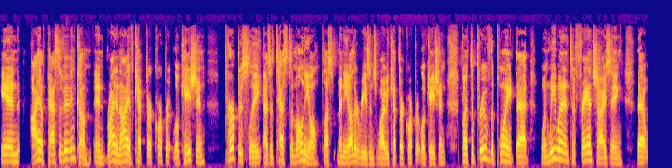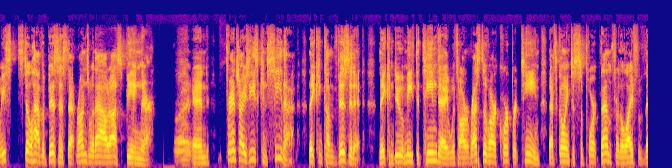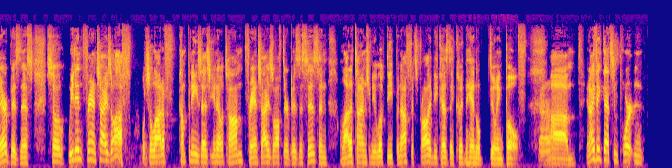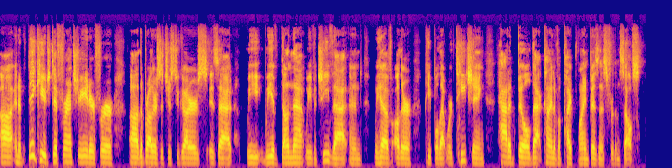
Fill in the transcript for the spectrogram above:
And I have passive income, and Ryan and I have kept our corporate location purposely as a testimonial, plus many other reasons why we kept our corporate location, but to prove the point that when we went into franchising, that we still have a business that runs without us being there. right. And franchisees can see that. They can come visit it. They can do a meet the team day with our rest of our corporate team that's going to support them for the life of their business. So we didn't franchise off, which a lot of companies, as you know, Tom, franchise off their businesses. And a lot of times when you look deep enough, it's probably because they couldn't handle doing both. Uh, Um, and I think that's important uh, and a big, huge differentiator for uh, the brothers That Just Do Gutters is that we we have done that, we've achieved that, and we have other people that we're teaching how to build that kind of a pipeline business for themselves.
